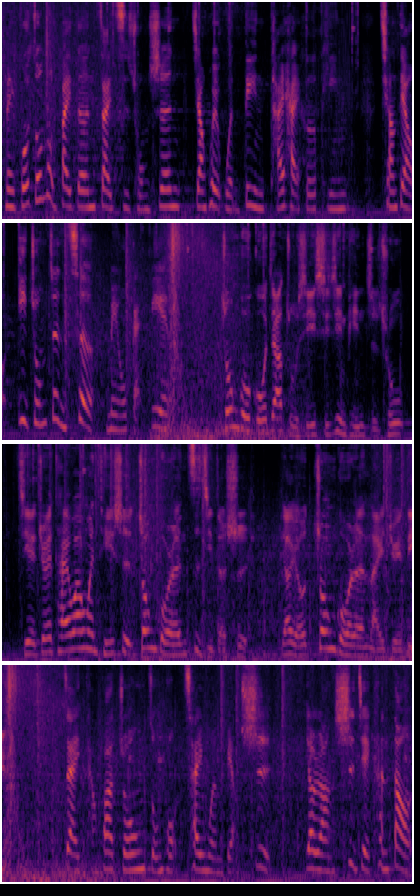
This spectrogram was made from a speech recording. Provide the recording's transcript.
美国总统拜登再次重申将会稳定台海和平，强调一中政策没有改变。中国国家主席习近平指出，解决台湾问题是中国人自己的事，要由中国人来决定。在谈话中，总统蔡英文表示，要让世界看到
